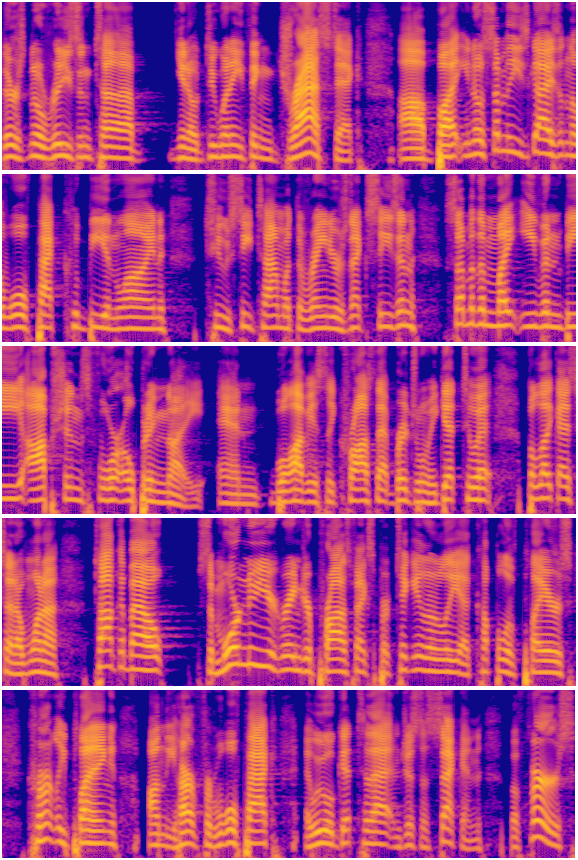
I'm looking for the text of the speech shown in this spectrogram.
there's no reason to you know, do anything drastic. Uh, but, you know, some of these guys on the Wolfpack could be in line to see time with the Rangers next season. Some of them might even be options for opening night. And we'll obviously cross that bridge when we get to it. But like I said, I want to talk about some more New York Ranger prospects, particularly a couple of players currently playing on the Hartford Wolfpack, and we will get to that in just a second. But first,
